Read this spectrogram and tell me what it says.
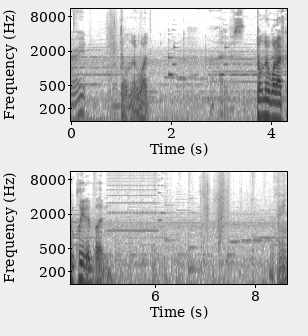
Alright. Don't know what don't know what I've completed, but Alright.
